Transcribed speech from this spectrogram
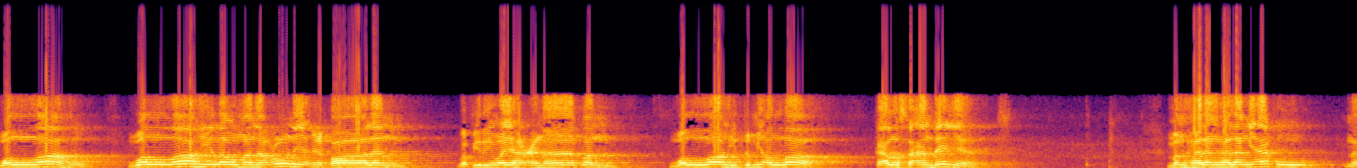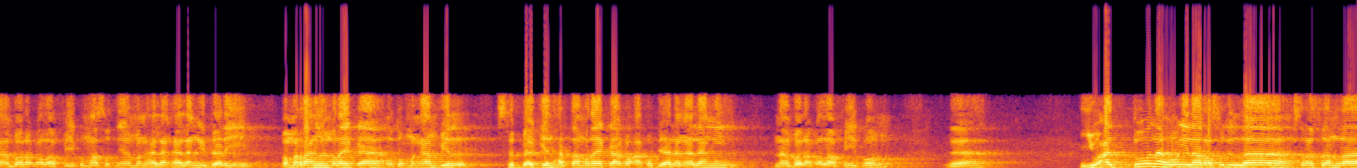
Wallahu wallahi law mana'uni iqalan wa fi riwayah anaqan wallahi demi Allah kalau seandainya menghalang-halangi aku nah barakallahu fikum maksudnya menghalang-halangi dari memerangi mereka untuk mengambil sebagian harta mereka kalau aku dihalang-halangi nah barakallahu fikum ya yu'addunahu ila Rasulillah sallallahu alaihi wasallam la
